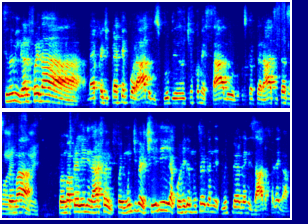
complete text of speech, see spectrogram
Se não me engano, foi na, na época de pré-temporada dos clubes, ainda não tinha começado os campeonatos, então assim, foi, foi uma, foi. foi. uma preliminar, foi, foi muito divertido e a corrida muito, organi muito bem organizada, foi legal.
